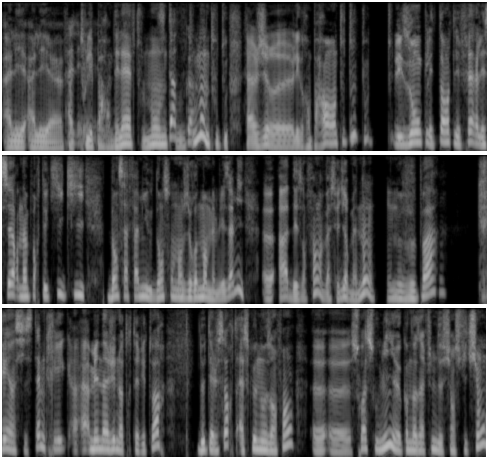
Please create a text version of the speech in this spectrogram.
allait, allait, euh, tous les parents d'élèves, tout le monde, Stop, tout, tout le monde, tout, tout, enfin, je veux dire, euh, les grands-parents, tout, tout, tout, tous les oncles, les tantes, les frères, les sœurs, n'importe qui qui, dans sa famille ou dans son environnement, même les amis, euh, a des enfants, va se dire, ben non, on ne veut pas Mm. créer un système, créer, aménager notre territoire de telle sorte à ce que nos enfants euh, euh, soient soumis, euh, comme dans un film de science-fiction,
